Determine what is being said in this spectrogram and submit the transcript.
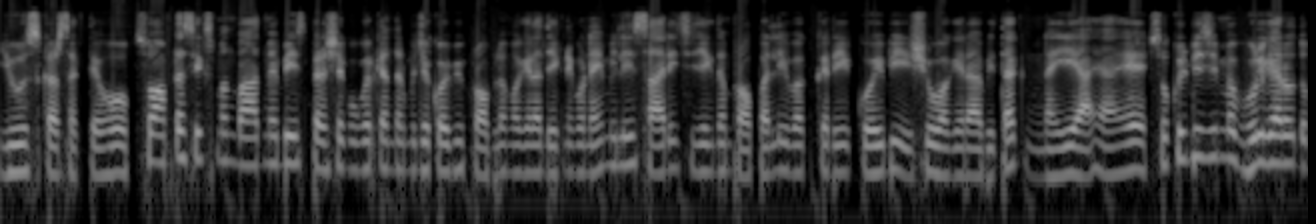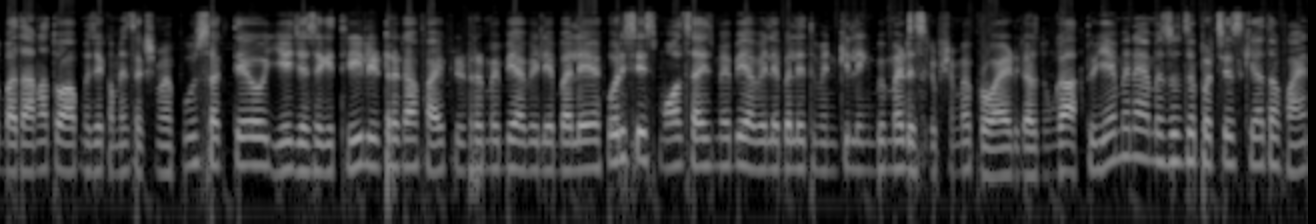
यूज़ कर सकते हो। सो आफ्टर सिक्स मंथ बाद में भी इस प्रेशर कुकर के अंदर मुझे कोई भी प्रॉब्लम वगैरह देखने को नहीं मिली। सारी चीज़ एकदम प्रॉपरली वर्क करी, कोई भी इशू वगैरह अभी तक नहीं आया है। सो कुछ भी चीज़ मैं भूल गया हूँ तो बताना तो आप मुझे कमेंट सेक्शन में पूछ सकते हो। ये जैसे कि थ्री लीटर का फाइव लीटर में भी अवेलेबल है और इसे स्मॉल साइज़ में भी अवेलेबल है तो इनकी लिंक भी मैं डिस्क्रिप्शन में प्रोवाइड कर दूँगा। तो ये मैंने अमेजोन से परचेस किया था फाइव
